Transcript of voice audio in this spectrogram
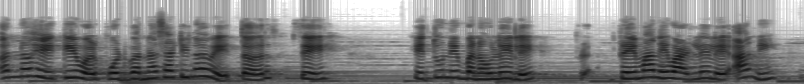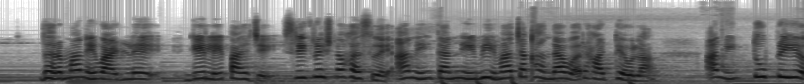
अन्न हे केवळ पोट भरण्यासाठी नव्हे तर ते हेतूने बनवलेले प्र- प्रेमाने वाढलेले आणि धर्माने वाढले गेले पाहिजे. श्रीकृष्ण हसले आणि त्यांनी भीमाच्या खांद्यावर हात ठेवला. आणि तू प्रिय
